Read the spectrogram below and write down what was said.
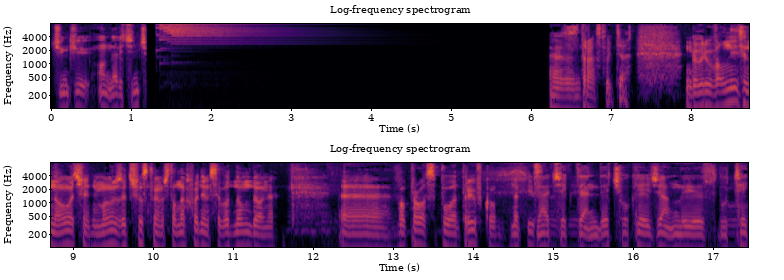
Çünkü onlar için Здравствуйте. Говорю волнительно очень. Мы уже чувствуем, что находимся в одном доме. Ee, вопрос по отрывку написан. Gerçekten de çok heyecanlıyız bu tek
